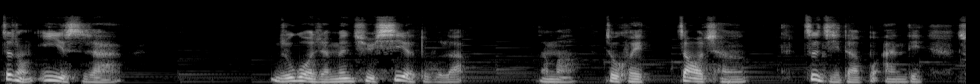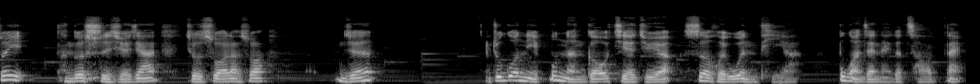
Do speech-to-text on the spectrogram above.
这种意识啊，如果人们去亵渎了，那么就会造成。自己的不安定，所以很多史学家就说了：说人，如果你不能够解决社会问题啊，不管在哪个朝代，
